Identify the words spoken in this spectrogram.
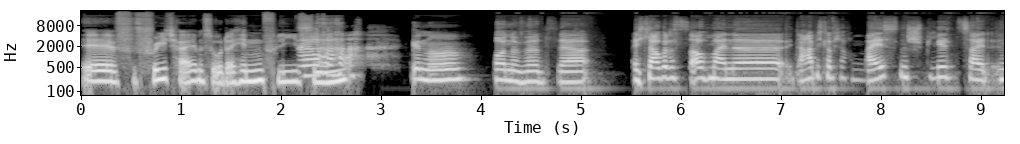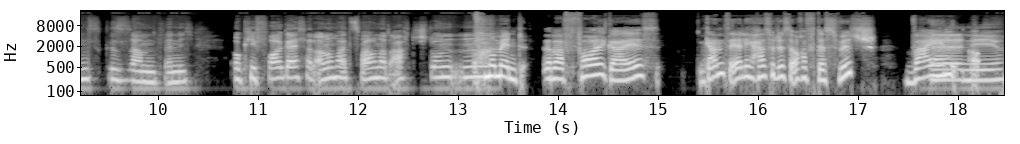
äh, Freetime so dahin fließen. genau. Ohne Witz, ja. Ich glaube, das ist auch meine, da habe ich, glaube ich, auch am meisten Spielzeit insgesamt, wenn ich. Okay, Fall Guys hat auch nochmal 208 Stunden. Moment, aber Fall Guys, ganz ehrlich, hast du das auch auf der Switch? Weil Äh, nee.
